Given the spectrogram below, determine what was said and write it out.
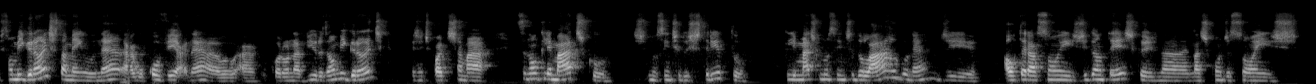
São migrantes também, né? O COVID, né? O coronavírus é um migrante que a gente pode chamar, se não climático, no sentido estrito, climático no sentido largo, né, de alterações gigantescas na, nas condições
